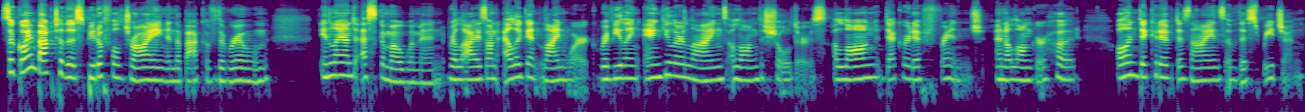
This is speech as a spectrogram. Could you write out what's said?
So going back to this beautiful drawing in the back of the room, Inland Eskimo women relies on elegant line work, revealing angular lines along the shoulders, a long decorative fringe, and a longer hood, all indicative designs of this region.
